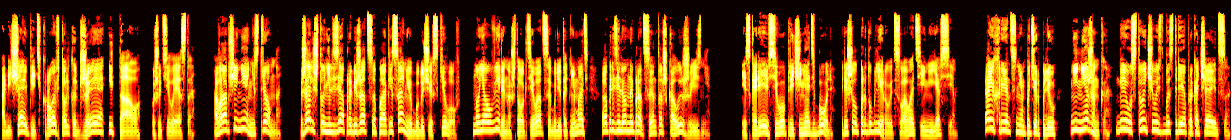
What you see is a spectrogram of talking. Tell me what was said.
«Обещаю пить кровь только Джея и Тао», — пошутила Эста. «А вообще не, не стрёмно. Жаль, что нельзя пробежаться по описанию будущих скиллов, но я уверена, что активация будет отнимать определенный процент от шкалы жизни. И, скорее всего, причинять боль. Решил продублировать слова тени я всем. А и хрен с ним потерплю. Не неженка, да и устойчивость быстрее прокачается.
